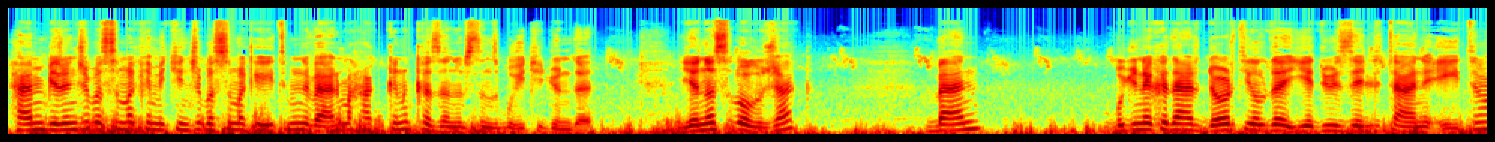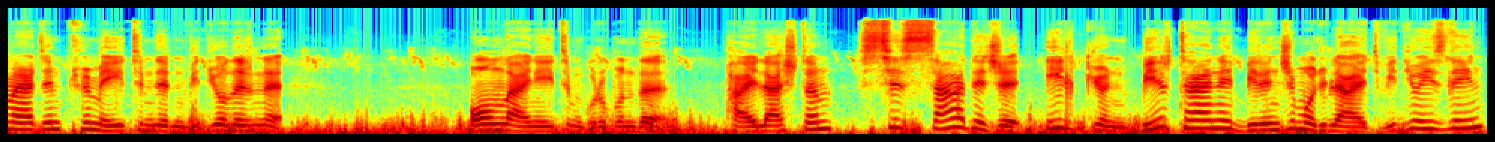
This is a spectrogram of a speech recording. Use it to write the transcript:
Hem birinci basamak hem ikinci basamak eğitimini verme hakkını kazanırsınız bu iki günde. Ya nasıl olacak? Ben bugüne kadar 4 yılda 750 tane eğitim verdim. Tüm eğitimlerin videolarını online eğitim grubunda paylaştım. Siz sadece ilk gün bir tane birinci modüle ait video izleyin.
